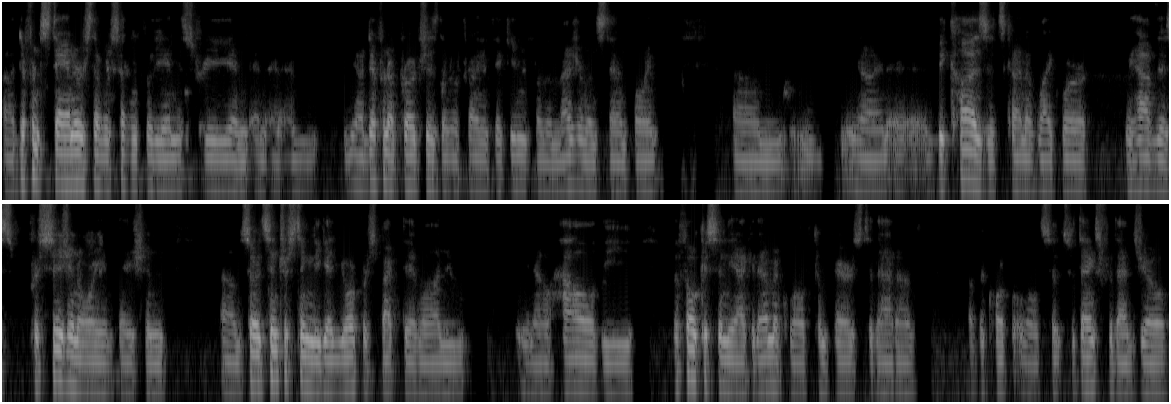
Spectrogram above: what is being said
uh different standards that we're setting for the industry and, and, and you know different approaches that we're trying to take even from a measurement standpoint. Um, you know, because it's kind of like we're we have this precision orientation. Um, so it's interesting to get your perspective on, you know, how the the focus in the academic world compares to that of of the corporate world. So, so thanks for that, Joe.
